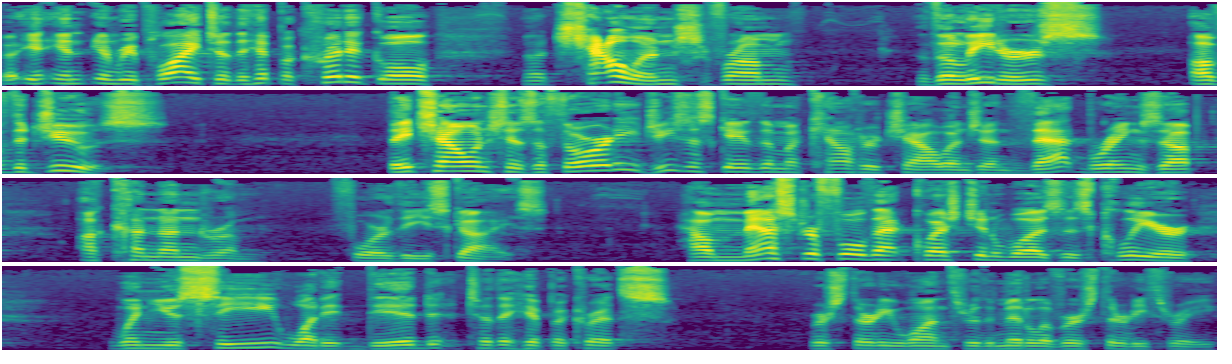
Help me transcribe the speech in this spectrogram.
in, in reply to the hypocritical uh, challenge from the leaders of the Jews. They challenged his authority. Jesus gave them a counter challenge, and that brings up a conundrum for these guys. How masterful that question was is clear when you see what it did to the hypocrites. Verse 31 through the middle of verse 33.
